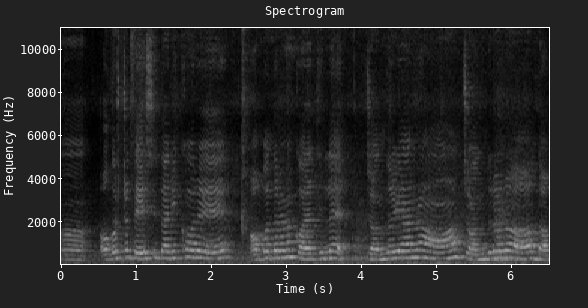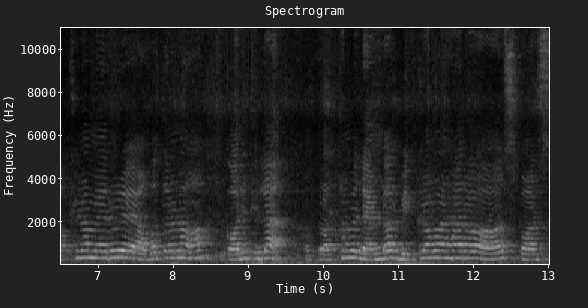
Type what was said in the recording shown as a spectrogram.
ଅଗଷ୍ଟ ତେଇଶ ତାରିଖରେ ଅବତରଣ କରିଥିଲେ। ଚନ୍ଦ୍ରୟାନ ଚନ୍ଦ୍ରର ଦକ୍ଷିଣ ମେରୁରେ ଅବତରଣ କରିଥିଲା। ପ୍ରଥମେ ଲ୍ୟାଣ୍ଡର ବିକ୍ରମ ଏହାର ସ୍ପର୍ଶ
